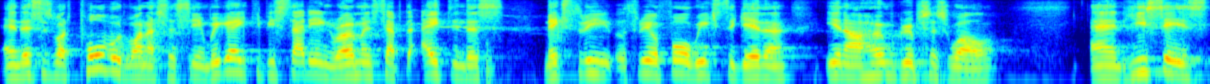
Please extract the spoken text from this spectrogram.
and this is what Paul would want us to see, and we're going to be studying Romans chapter 8 in this next three, three or four weeks together in our home groups as well. And he says,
